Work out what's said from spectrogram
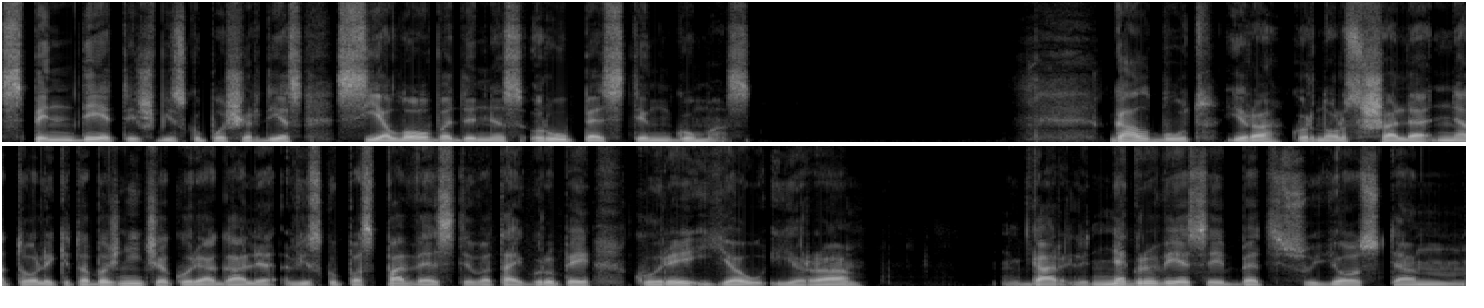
spindėti iš vyskupo širdies sielovadinis rūpestingumas. Galbūt yra kur nors šalia netoli kita bažnyčia, kurią gali viskupas pavesti va tai grupiai, kuri jau yra gar negriuvėsiai, bet su jos ten e,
